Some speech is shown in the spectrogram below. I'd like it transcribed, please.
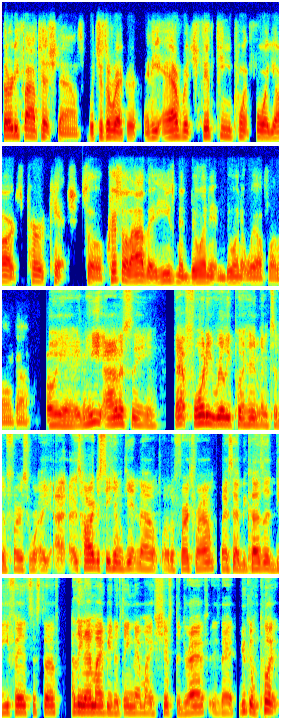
35 touchdowns, which is a record, and he averaged 15.4 yards per catch. So Chris Olave, he's been doing it and doing it well for a long time. Oh yeah, and he honestly that 40 really put him into the first round. It's hard to see him getting out of the first round. Like I said, because of defense and stuff, I think that might be the thing that might shift the draft is that you can put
